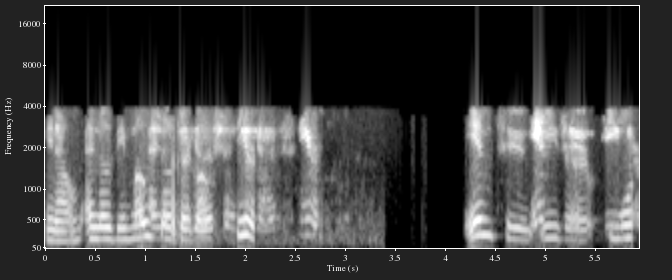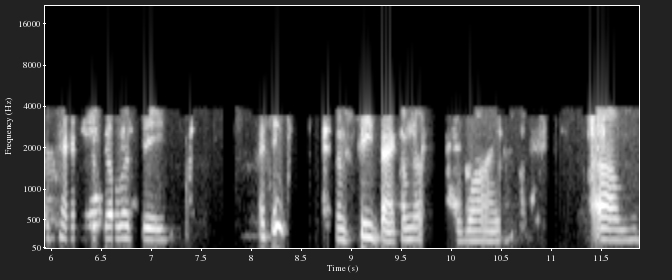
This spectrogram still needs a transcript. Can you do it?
You know and those emotions, and those are going to steer into either more tangibility. I think some feedback i'm not sure why. Um,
